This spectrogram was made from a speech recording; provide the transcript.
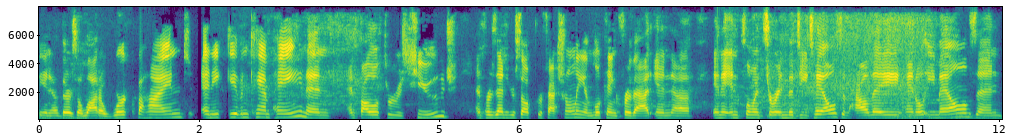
you know there's a lot of work behind any given campaign and and follow through is huge. And presenting yourself professionally and looking for that in a, in an influencer in the details of how they handle emails and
